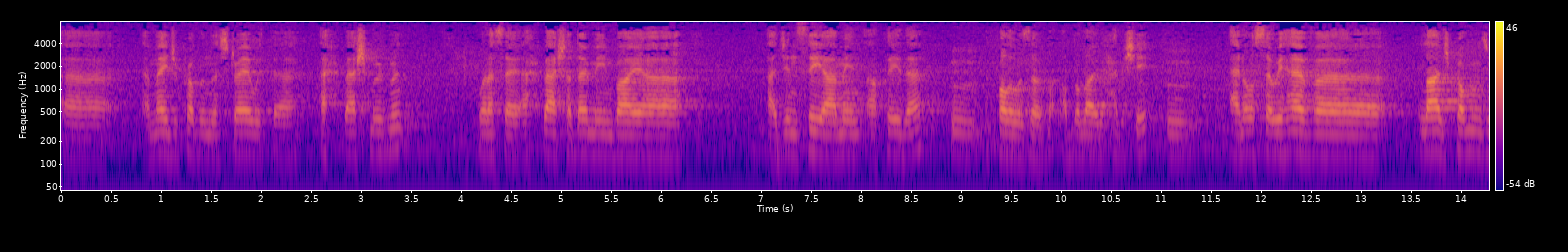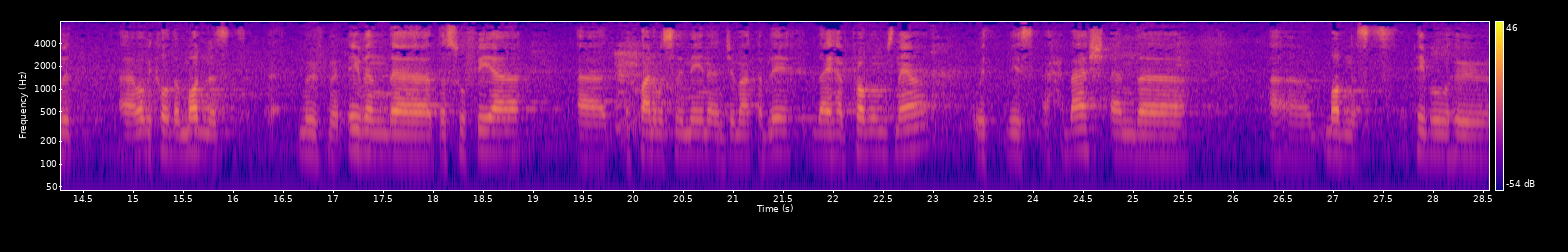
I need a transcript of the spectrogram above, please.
uh, a major problem in Australia with the Ahbash movement. When I say Ahbash, I don't mean by uh, a jinsiyah, I mean Aqidah, followers of Abdullah al-Habashi. And also we have uh, large problems with uh, what we call the modernist movement. Even the, the Sufiya, uh, Ikhwan Muslimin and Jamaat Tabligh, they have problems now with this Ahbash and the uh, modernists, people who,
